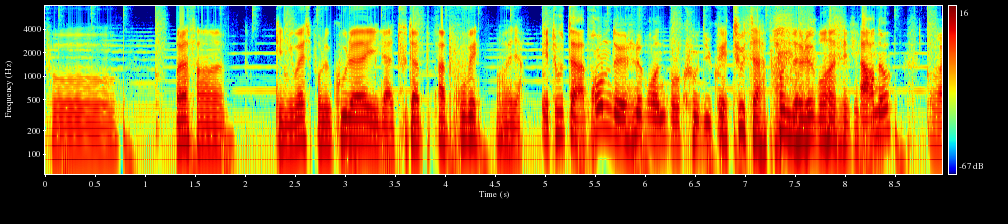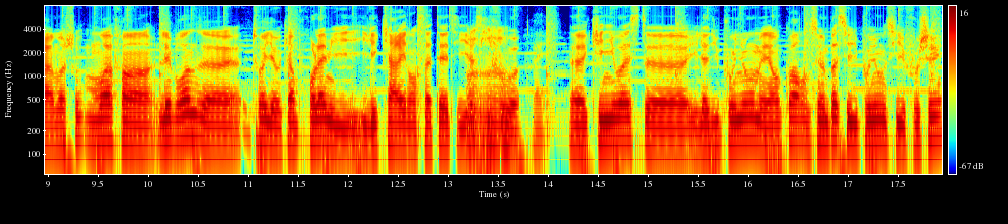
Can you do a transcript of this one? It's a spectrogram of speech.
faut. Voilà, enfin. Kenny West, pour le coup, là, il a tout app- approuvé, on va dire. Et tout à apprendre de LeBron pour le coup, du coup. Et tout à apprendre de LeBron, effectivement. Arnaud? Ouais, moi, je trouve, moi, enfin, LeBron, euh, toi, il y a aucun problème, il, il est carré dans sa tête, il a ce qu'il Mhm. faut. Ouais. Euh, Kenny West, euh, il a du pognon, mais encore, on sait même pas s'il a du pognon ou s'il est fauché.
